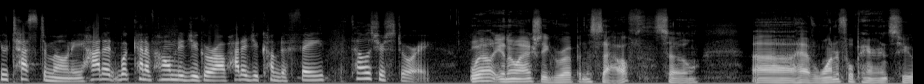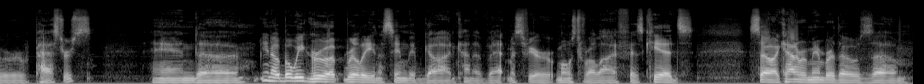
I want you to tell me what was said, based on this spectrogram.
your testimony. How did what kind of home did you grow up? How did you come to faith? Tell us your story. Well, you know, I actually grew up in the South, so uh, I have wonderful parents who are pastors, and uh, you know, but we grew up really in Assembly of God kind of atmosphere most of our life as kids. So I kind of remember those. Um,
